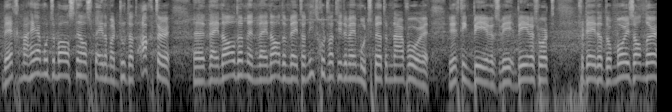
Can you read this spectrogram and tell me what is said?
weg. Maher moet de bal snel spelen. Maar doet dat achter Wijnaldum. En Wijnaldum weet dan niet goed wat hij ermee moet. Speelt hem naar voren. Richting Berens. Berens wordt verdedigd door Moisander.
